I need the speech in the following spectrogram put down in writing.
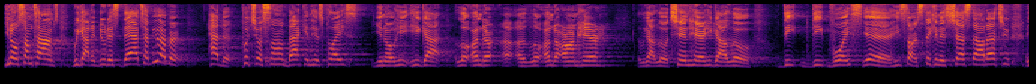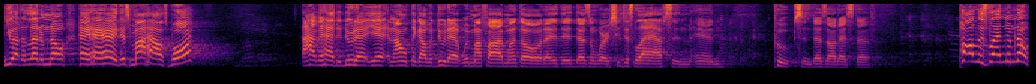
You know, sometimes we got to do this. Dads, have you ever had to put your son back in his place? You know, he, he got a little under a, a little underarm hair, he got a little chin hair, he got a little deep, deep voice. Yeah, he starts sticking his chest out at you, and you had to let him know, hey, hey, hey, this is my house, boy. I haven't had to do that yet, and I don't think I would do that with my five month old. It, doesn't work. She just laughs and, and poops and does all that stuff. Paul is letting them know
